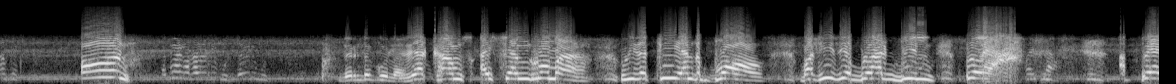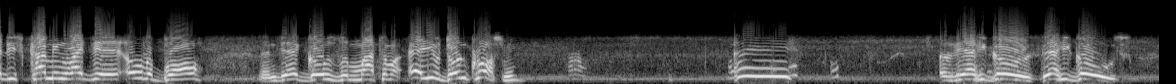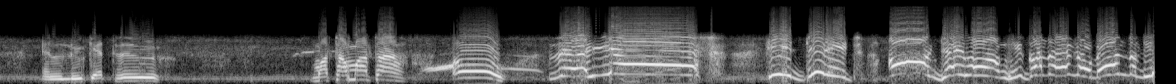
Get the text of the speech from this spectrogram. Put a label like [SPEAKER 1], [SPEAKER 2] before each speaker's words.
[SPEAKER 1] On! There comes Aisea Druma with the tea and the ball, but he's a blood bill player. A pad is coming right there. Oh, the ball. And there goes the Matama. Hey, you don't cross me. Hey. There he goes. There he goes. And look at the Mata Mata. Oh, there! He did it all day long. He got the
